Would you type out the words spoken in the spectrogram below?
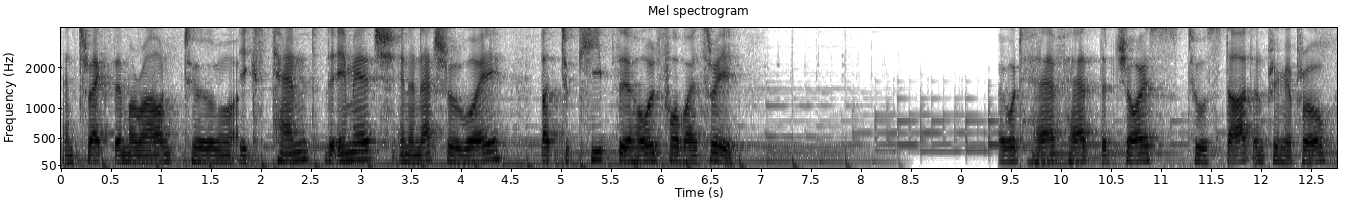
and track them around to extend the image in a natural way but to keep the whole 4x3. I would have had the choice to start in Premiere Pro.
